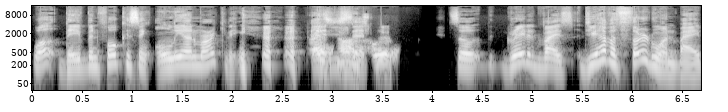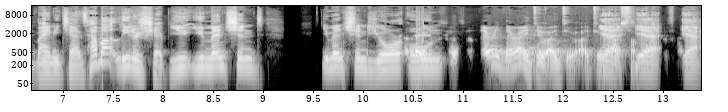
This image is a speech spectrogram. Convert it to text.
Well, they've been focusing only on marketing, as you no, said. absolutely. So great advice. Do you have a third one by by any chance? How about leadership? You you mentioned you mentioned your Okay, own. so- there, there, I do, I do, I do. Yeah, have yeah, yeah.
